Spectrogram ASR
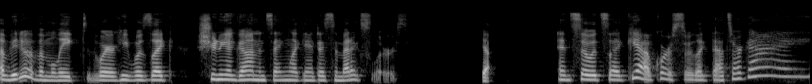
a video of him leaked where he was like shooting a gun and saying like anti-Semitic slurs. And so it's like, yeah, of course, they're like, that's our guy.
